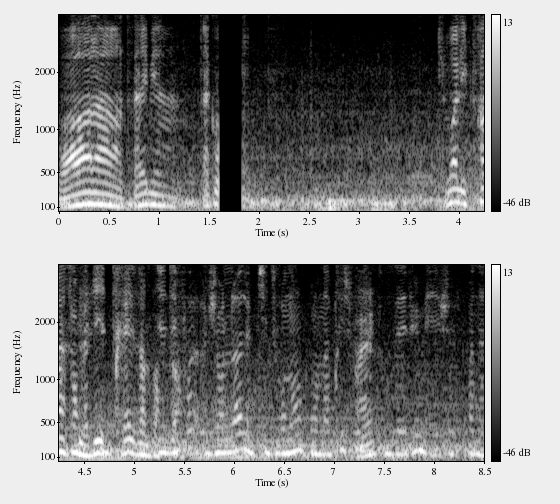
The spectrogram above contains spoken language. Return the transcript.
Voilà, très bien. T'as compris. Tu vois, les phrases En que fait, je dis, il y a- très Il y a importantes. des fois, genre là, le petit tournant qu'on a pris, je Ouais. si vous avez vu, mais je prenais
